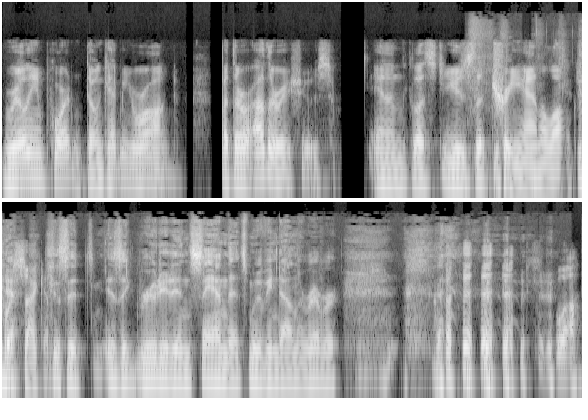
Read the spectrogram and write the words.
Really important, don't get me wrong. But there are other issues. And let's use the tree analog for Yeah, a second. Is it is it rooted in sand that's moving down the river? well,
